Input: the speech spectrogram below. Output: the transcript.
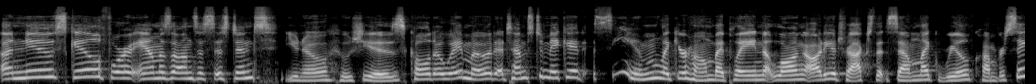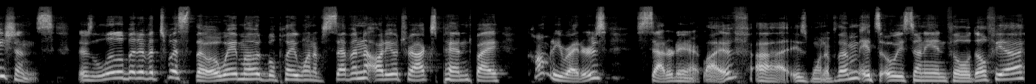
A new skill for Amazon's assistant, you know who she is, called Away Mode, attempts to make it seem like you're home by playing long audio tracks that sound like real conversations. There's a little bit of a twist, though. Away Mode will play one of seven audio tracks penned by comedy writers. Saturday Night Live uh, is one of them. It's Always Sunny in Philadelphia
